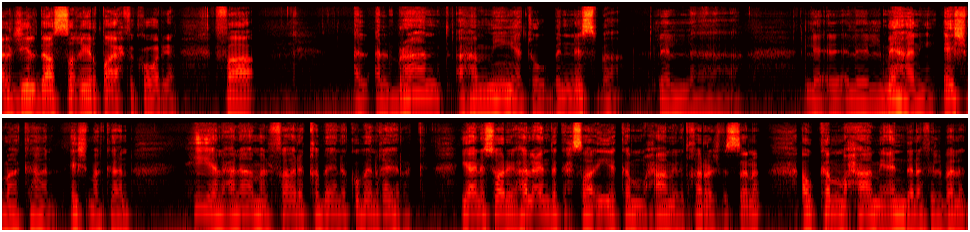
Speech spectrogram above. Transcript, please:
الجيل ده الصغير طايح في كوريا. ف ال- ال brand أهميته بالنسبة لل للمهني إيش ما كان إيش ما كان هي العلامة الفارقة بينك وبين غيرك. يعني سوري هل عندك إحصائية كم محامي بيتخرج في السنة؟ أو كم محامي عندنا في البلد؟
